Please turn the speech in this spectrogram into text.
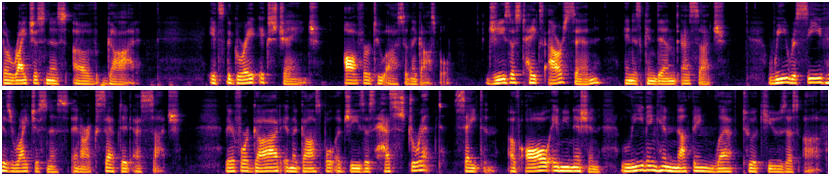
the righteousness of God. It's the great exchange offered to us in the gospel. Jesus takes our sin and is condemned as such. We receive his righteousness and are accepted as such. Therefore, God in the gospel of Jesus has stripped Satan of all ammunition, leaving him nothing left to accuse us of.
